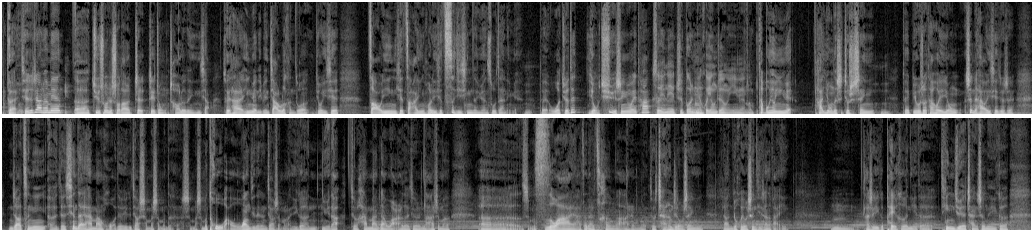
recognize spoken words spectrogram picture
对，其实这张唱片，呃，据说是受到了这这种潮流的影响，所以它的音乐里边加入了很多有一些噪音、一些杂音或者一些刺激性的元素在里面。嗯，对我觉得有趣，是因为它所以那个直播里面会用这种音乐吗？它不会用音乐，它用的是就是声音。嗯，对，比如说他会用，甚至还有一些就是，你知道曾经呃，就现在也还蛮火的，有一个叫什么什么的什么什么兔吧，我忘记那人叫什么了，一个女的，就还蛮敢玩的，就是拿什么呃什么丝袜呀在那蹭啊什么，就产生这种声音，然后你就会有身体上的反应。嗯，它是一个配合你的听觉产生的一个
